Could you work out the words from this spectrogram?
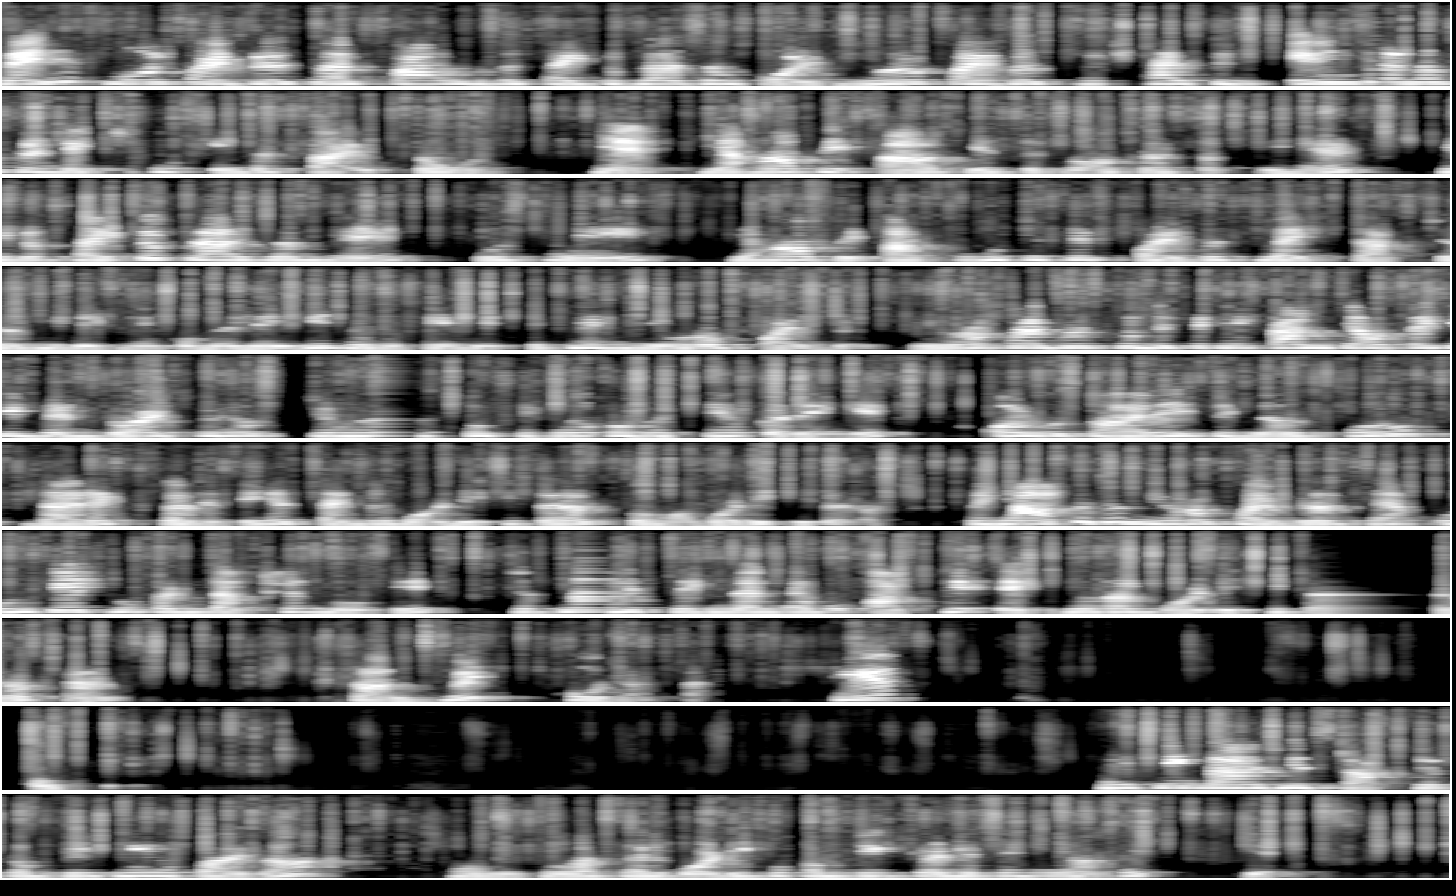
Many small fibrils are found in the cytoplasm called neurofibrils which help in internal conduction in the cytosol. yes, यहाँ पे आप ऐसे ड्रॉ कर सकते हैं कि जो साइटोप्लाज्म है उसमें यहाँ पे आपको कुछ ऐसे फाइब्रस लाइक स्ट्रक्चर भी देखने को मिलेगी, जो होती है बेसिकली न्यूरोफाइब्रस न्यूरोफाइब्रस का बेसिकली काम क्या होता है कि डेंड्रॉइड जो है स्टिमुलस को सिग्नल को रिसीव करेंगे और वो सारे सिग्नल्स को डायरेक्ट कर देते हैं सेंट्रल बॉडी की तरफ़ सोमा बॉडी की तरफ़. तो यहाँ पे जो न्यूरो न्यूरोफाइब्रस है, उनके थ्रू कंडक्शन होके जितना भी सिग्नल है, वो आपके एक्सोनल बॉडी की तरफ़ ट्रांसमिट हो जाता है. Clear okay I I think ये स्ट्रक्चर कंप्लीट नहीं हो पाएगा। हम थोड़ा सेल बॉडी को कंप्लीट कर लेते हैं यहाँ पे।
